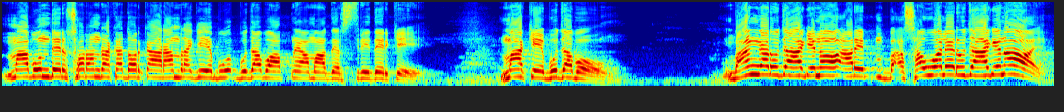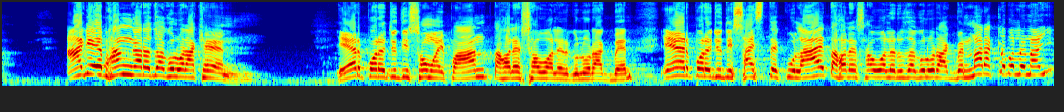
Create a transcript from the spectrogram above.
মা বোনদের স্মরণ রাখা দরকার। আমরা গিয়ে বুঝাবো আপনি আমাদের স্ত্রীদেরকে। মাকে বুঝাবো। ভাঙ্গা রোজা আগে নয়, আরে সাওয়ালের রোজা আগে নয়। আগে ভাঙ্গা রোজাগুলো রাখেন। এরপরে যদি সময় পান, তাহলে সাওয়ালেরগুলো রাখবেন। এরপরে যদি স্বাস্থ্যে কুলায়, তাহলে সাওয়ালের রোজাগুলো রাখবেন। না রাখলে বলে নাই।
